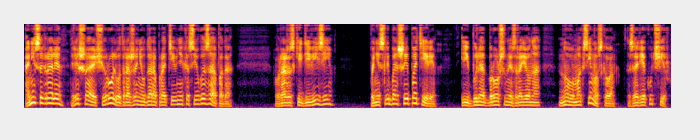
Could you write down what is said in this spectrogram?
Они сыграли решающую роль в отражении удара противника с юго-запада. Вражеские дивизии понесли большие потери и были отброшены из района Новомаксимовского за реку Чир.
